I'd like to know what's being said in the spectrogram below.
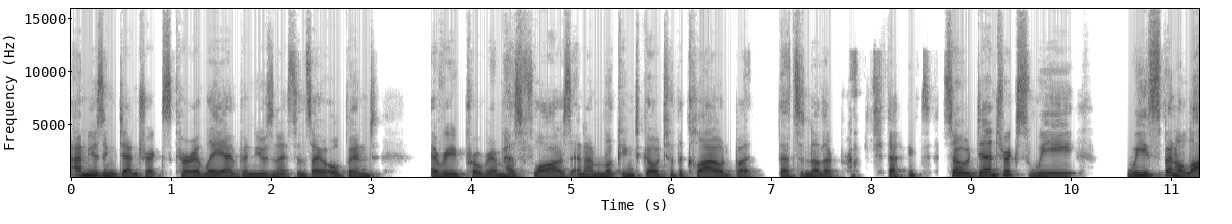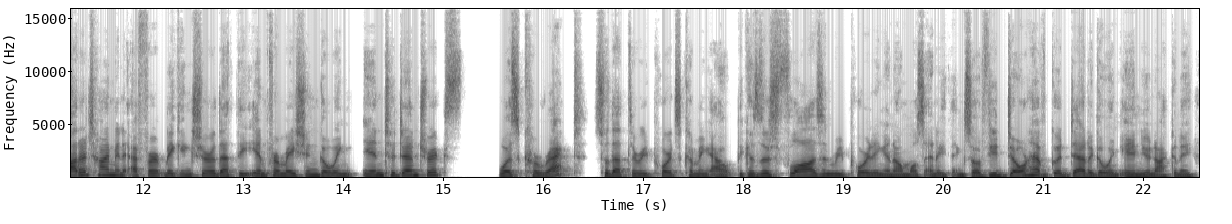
I'm using Dentrix currently. I've been using it since I opened. Every program has flaws, and I'm looking to go to the cloud, but that's another project. So Dentrix, we we spent a lot of time and effort making sure that the information going into Dentrix was correct so that the reports coming out because there's flaws in reporting in almost anything. So if you don't have good data going in, you're not going to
